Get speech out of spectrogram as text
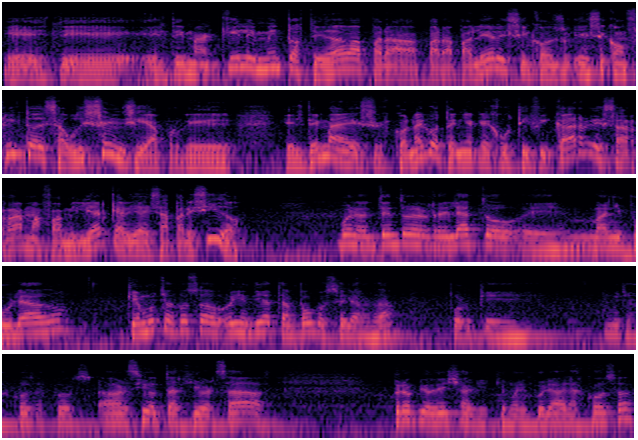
Este, el tema, ¿qué elementos te daba para, para paliar ese, ese conflicto de esa ausencia? Porque el tema es, con algo tenía que justificar esa rama familiar que había desaparecido. Bueno, dentro del relato eh, manipulado, que muchas cosas hoy en día tampoco sé la verdad, porque muchas cosas pueden haber sido tergiversadas, propio de ella que, que manipulaba las cosas.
